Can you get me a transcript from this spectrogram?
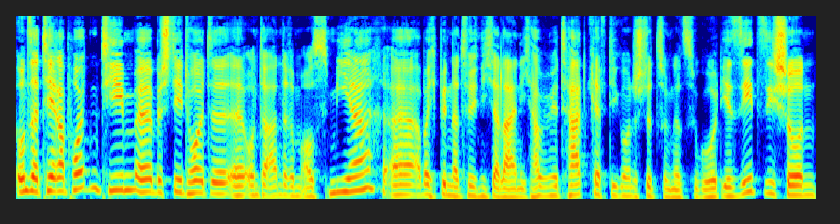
Unser Therapeutenteam äh, besteht heute äh, unter anderem aus mir, äh, aber ich bin natürlich nicht allein. Ich habe mir tatkräftige Unterstützung dazu geholt. Ihr seht sie schon,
